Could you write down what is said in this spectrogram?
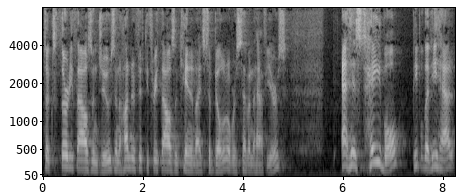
took 30,000 Jews and 153,000 Canaanites to build it over seven and a half years. At his table, people that he had,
